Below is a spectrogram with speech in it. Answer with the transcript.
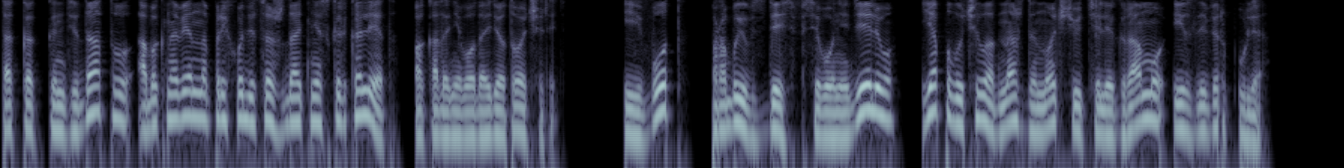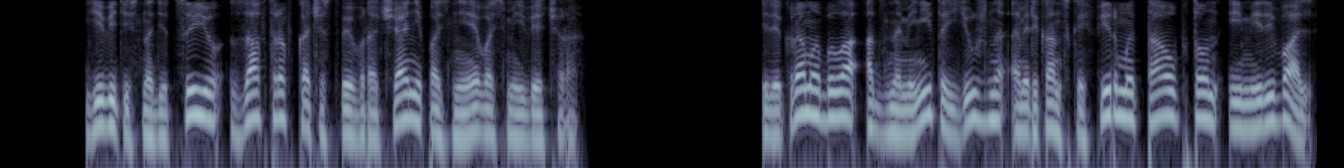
так как кандидату обыкновенно приходится ждать несколько лет, пока до него дойдет очередь. И вот, пробыв здесь всего неделю, я получил однажды ночью телеграмму из Ливерпуля. Явитесь на Дицию завтра в качестве врача не позднее восьми вечера. Телеграмма была от знаменитой южноамериканской фирмы Тауптон и Мириваль.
